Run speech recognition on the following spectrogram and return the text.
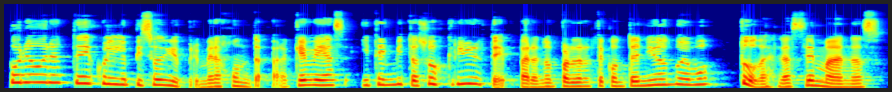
Por ahora te dejo el episodio de primera junta para que veas y te invito a suscribirte para no perderte contenido nuevo todas las semanas.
